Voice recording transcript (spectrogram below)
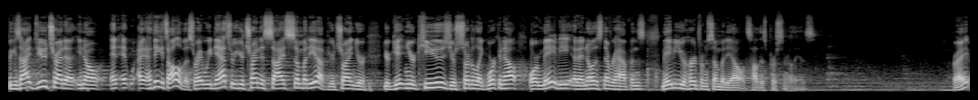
Because I do try to, you know, and, and, I think it's all of us, right? We naturally, you're trying to size somebody up. You're trying, you're, you're getting your cues, you're sort of like working out, or maybe, and I know this never happens, maybe you heard from somebody else how this person really is. Right?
